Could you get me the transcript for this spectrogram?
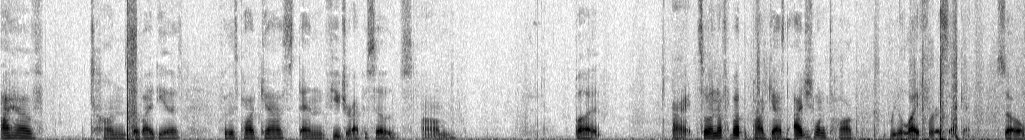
I have tons of ideas for this podcast and future episodes. Um, but, alright, so enough about the podcast. I just want to talk real life for a second. So,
